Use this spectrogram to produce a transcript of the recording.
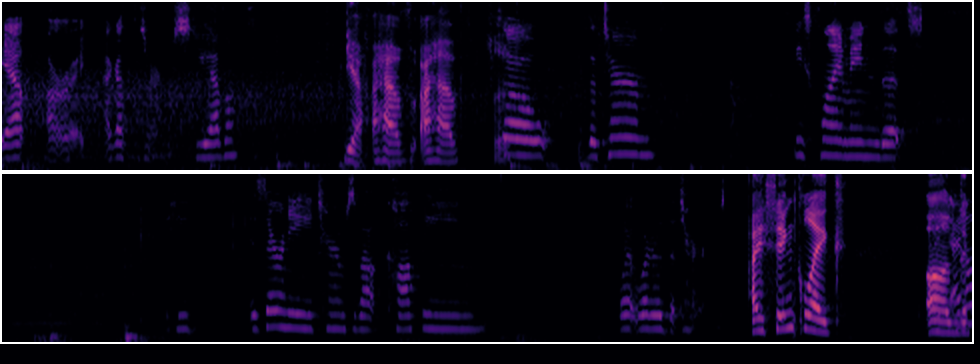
Yep. All right. I got the terms. Do you have them? Yeah, I have I have the So the term he's claiming that he is there any terms about copying? What what are the terms? I think like um I the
